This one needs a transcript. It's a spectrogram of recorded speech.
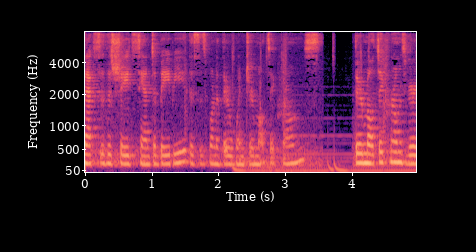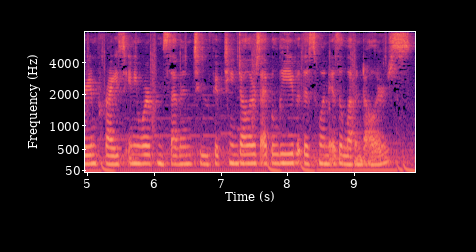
Next is the shade Santa Baby. This is one of their winter multi-chromes. Their multi-chromes vary in price anywhere from 7 to $15, I believe. This one is $11.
